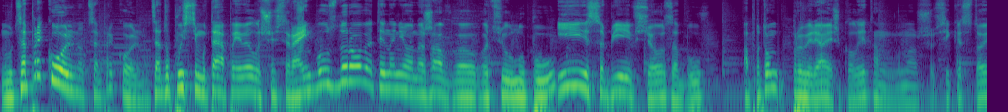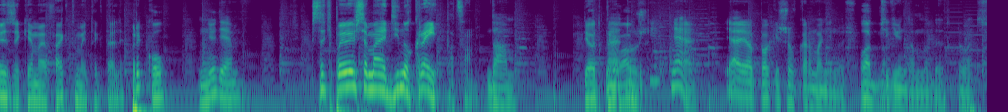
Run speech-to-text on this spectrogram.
Ну це прикольно, це прикольно. Це, допустим, у тебе появилось щось рейнбоу здорове, ти на нього нажав е, оцю лупу і собі все забув. А потім провіряєш, коли там воно що скільки стоїть, з якими ефектами і так далі. Прикол. Ні, де. Кстати, появився в мене Діно Крейт, пацан. Дам. Я Я відкривав. Ні, я його поки що в кармані ношу. Ладно. Скільки він там буде відкриватися?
